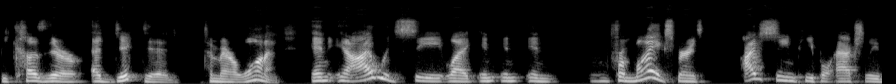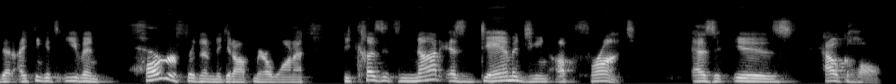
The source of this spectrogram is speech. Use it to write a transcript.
because they're addicted to marijuana. And know, I would see like in in in from my experience, I've seen people actually that I think it's even harder for them to get off marijuana because it's not as damaging up front as it is alcohol.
